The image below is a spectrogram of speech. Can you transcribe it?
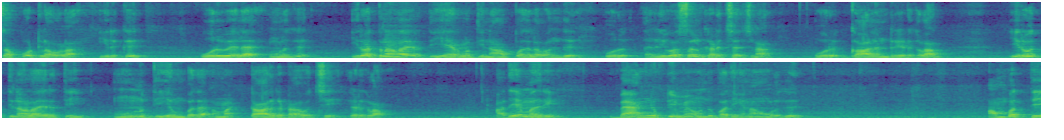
சப்போர்ட் லெவலாக இருக்குது ஒருவேளை உங்களுக்கு இருபத்தி நாலாயிரத்தி இரநூத்தி நாற்பதில் வந்து ஒரு ரிவர்சல் கிடச்சிச்சின்னா ஒரு கால் என்ட்ரி எடுக்கலாம். இருபத்தி நாலாயிரத்தி முந்நூற்றி எண்பதை நம்ம டார்கெட்டாக வச்சு எடுக்கலாம். அதே மாதிரி பேங்க் நிஃப்டியுமே வந்து பார்த்திங்கன்னா உங்களுக்கு ஐம்பத்தி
